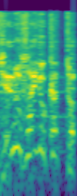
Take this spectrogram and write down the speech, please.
ジェノサイドカット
